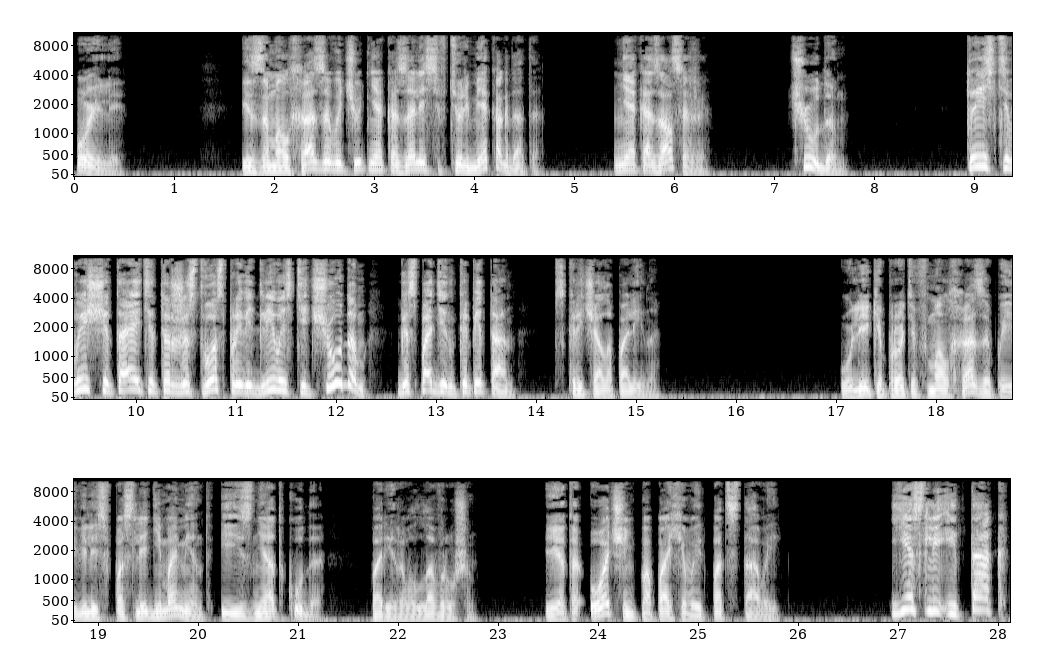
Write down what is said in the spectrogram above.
«Ой ли! Из-за Малхаза вы чуть не оказались в тюрьме когда-то?» Не оказался же? Чудом. То есть вы считаете торжество справедливости чудом, господин капитан? вскричала Полина. Улики против Малхаза появились в последний момент и из ниоткуда, парировал Лаврушин. И это очень попахивает подставой. Если и так,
